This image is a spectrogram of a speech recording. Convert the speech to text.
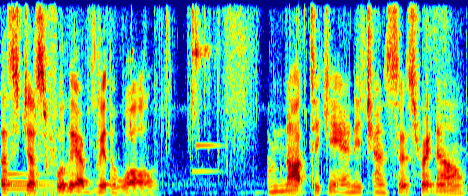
let's just fully upgrade the wall. I'm not taking any chances right now.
